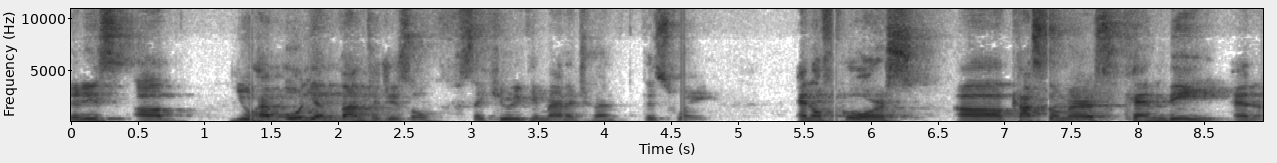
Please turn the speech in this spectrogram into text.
There is uh, you have all the advantages of security management this way. And of course, uh, customers can be and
